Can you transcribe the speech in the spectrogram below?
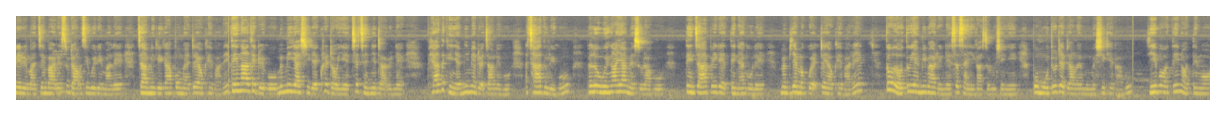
နေ့တွေမှာကျင်းပတဲ့ဆုတောင်းအစည်းအဝေးတွေမှာလည်းဂျာမီလီကပုံမှန်တက်ရောက်ခဲ့ပါတယ်။အသင်းသားအသစ်တွေကိုမိမိရရှိတဲ့ခရစ်တော်ရဲ့ချစ်ခြင်းမေတ္တာတွေနဲ့ဘုရားသခင်ရဲ့မြင့်မြတ်တဲ့အကြောင်းတွေကိုအခြားသူတွေကိုဘယ်လိုဝင်ကားရမယ်ဆိုတာကိုသင်ကြားပေးတဲ့သင်တန်းကိုလည်းမပြတ်မကွက်တက်ရောက်ခဲ့ပါတယ်။သို့သောသူ့ရဲ့မိဘတွေနဲ့ဆက်ဆံရေးကဆိုလို့ရှိရင်ပုံမတိုးတက်ပြောင်းလဲမှုမရှိခဲ့ပါဘူး။ရေပေါ်အသင်းတော်တင်မော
